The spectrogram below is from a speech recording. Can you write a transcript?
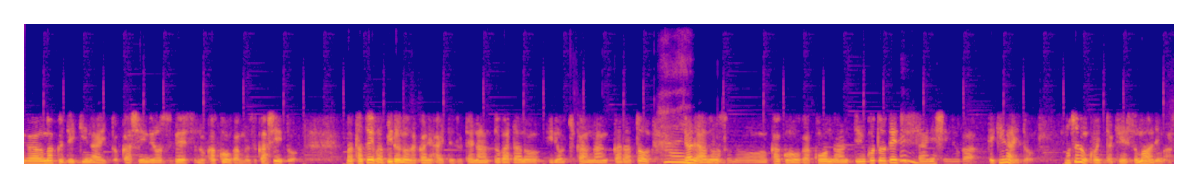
気がうまくできないとか診療スペースの確保が難しいと。まあ、例えばビルの中に入っているテナント型の医療機関なんかだと、はい、やはりあのその確保が困難ということで実際に診療ができないと、うん、もちろんこういったケースもあります。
